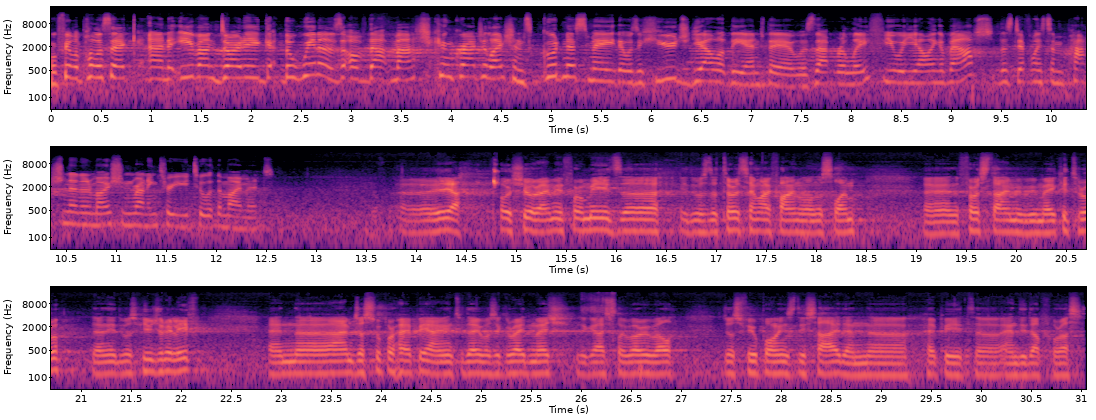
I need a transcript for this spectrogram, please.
Well, Filip Polasek and Ivan Dodig, the winners of that match. Congratulations. Goodness me, there was a huge yell at the end there. Was that relief you were yelling about? There's definitely some passion and emotion running through you two at the moment. Uh, yeah, for sure. I mean, for me, uh, it was the third semi-final on the slam, and the first time we make it through, then it was huge relief, and uh, I'm just super happy. I mean, today was a great match. The guys played very well just few points decide and uh, happy it uh, ended up for us.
